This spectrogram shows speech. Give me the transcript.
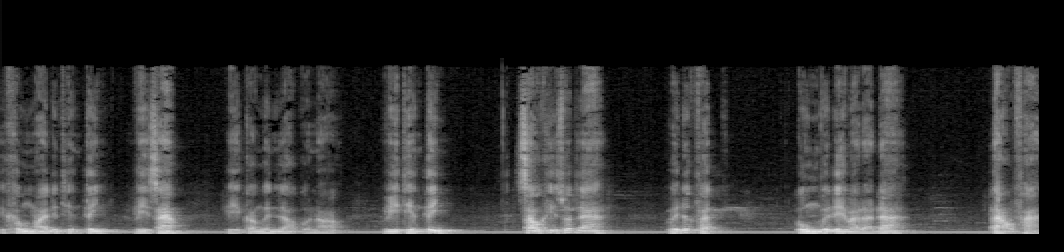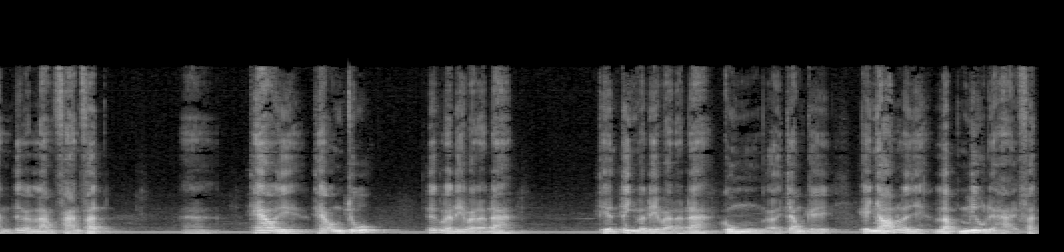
thì không nói đến thiện tinh. Vì sao? Vì có nguyên do của nó. Vì thiện tinh sau khi xuất ra với Đức Phật cùng với Đề Bà Đà Đa tạo phản tức là làm phản Phật. À, theo gì? Theo ông chú tức là Đề Bà Đà Đa. Thiện tinh và Đề Bà Đà Đa cùng ở trong cái cái nhóm là gì? Lập mưu để hại Phật.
